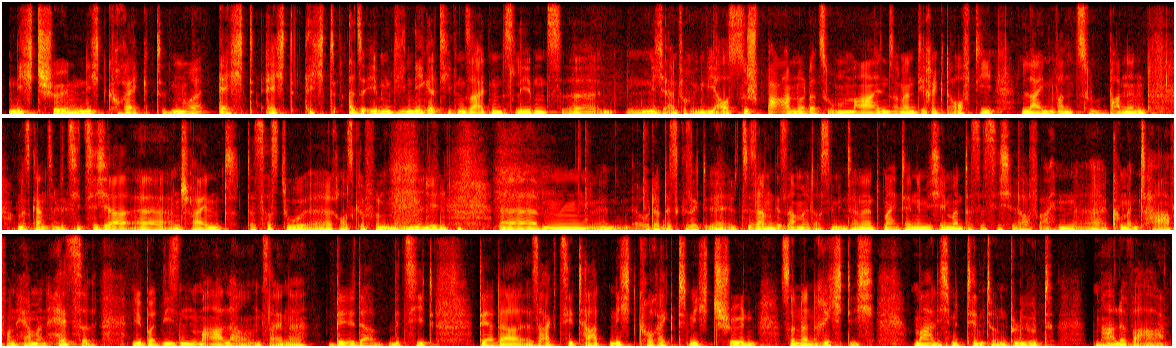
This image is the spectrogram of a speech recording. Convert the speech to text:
nicht schön, nicht korrekt, nur echt, echt, echt. Also eben die negativen Seiten des Lebens äh, nicht einfach irgendwie auszusparen oder zu ummalen, sondern direkt auf die Leinwand zu bannen. Und das Ganze bezieht sich ja äh, anscheinend, das hast du äh, rausgefunden, Emily, ähm, oder besser gesagt äh, zusammengesammelt aus dem Internet, meinte nämlich jemand, dass es sich auf einen äh, Kommentar von Hermann Hesse über diesen Maler und seine Bilder bezieht, der da sagt, Zitat, nicht korrekt, nicht schön, sondern richtig. Male ich mit Tinte und Blut, male wahr.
